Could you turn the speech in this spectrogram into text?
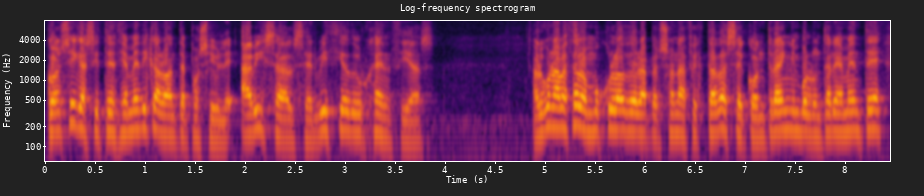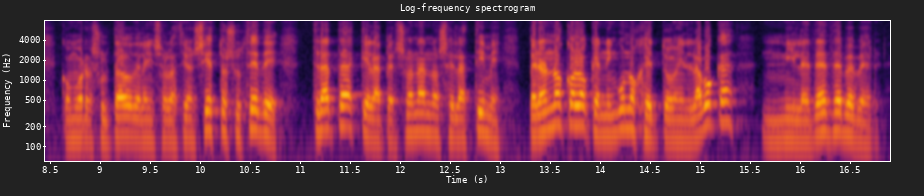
Consigue asistencia médica lo antes posible. Avisa al servicio de urgencias algunas veces los músculos de la persona afectada se contraen involuntariamente como resultado de la insolación. Si esto sucede, trata que la persona no se lastime, pero no coloque ningún objeto en la boca ni le des de beber.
